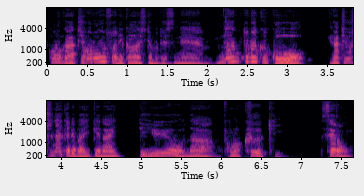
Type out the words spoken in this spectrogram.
このガチホロ運送に関してもですね、なんとなくこう、ガチをしなければいけないっていうような、この空気、世論、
